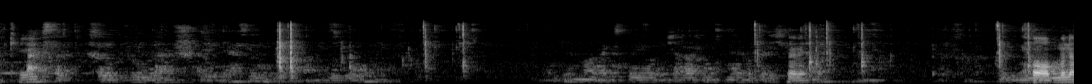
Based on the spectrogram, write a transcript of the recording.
okay mana. Hop buni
